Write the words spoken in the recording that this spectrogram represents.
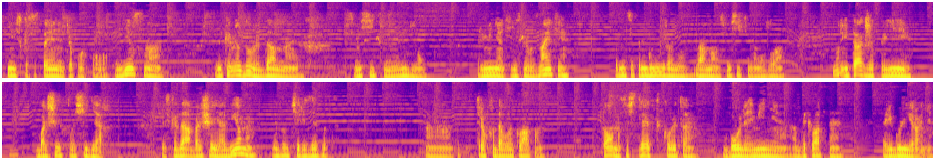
техническое состояние теплых полов. Единственное, рекомендую данный смесительный узел применять, если вы знаете принцип регулирования данного смесительного узла. Ну и также при больших площадях. То есть когда большие объемы идут через этот э, трехходовой клапан, то он осуществляет какое-то более-менее адекватное регулирование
